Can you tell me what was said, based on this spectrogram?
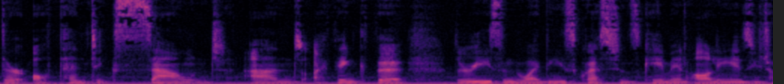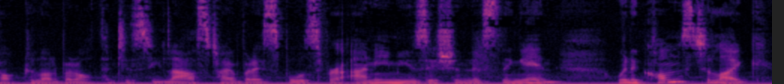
their authentic sound and I think the the reason why these questions came in Ollie is you talked a lot about authenticity last time but I suppose for any musician listening in when it comes to like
